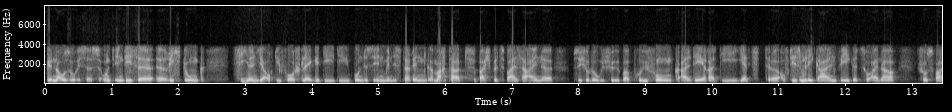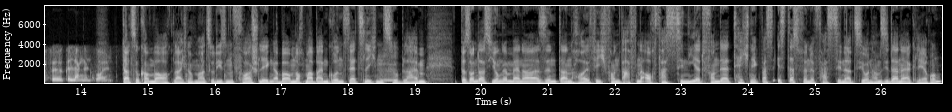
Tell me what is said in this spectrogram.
Genau so ist es. Und in diese äh, Richtung zielen ja auch die Vorschläge, die die Bundesinnenministerin gemacht hat, beispielsweise eine psychologische Überprüfung all derer, die jetzt äh, auf diesem legalen Wege zu einer Schusswaffe gelangen wollen. Dazu kommen wir auch gleich nochmal zu diesen Vorschlägen. Aber um nochmal beim Grundsätzlichen mhm. zu bleiben, besonders junge Männer sind dann häufig von Waffen auch fasziniert, von der Technik. Was ist das für eine Faszination? Haben Sie da eine Erklärung?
